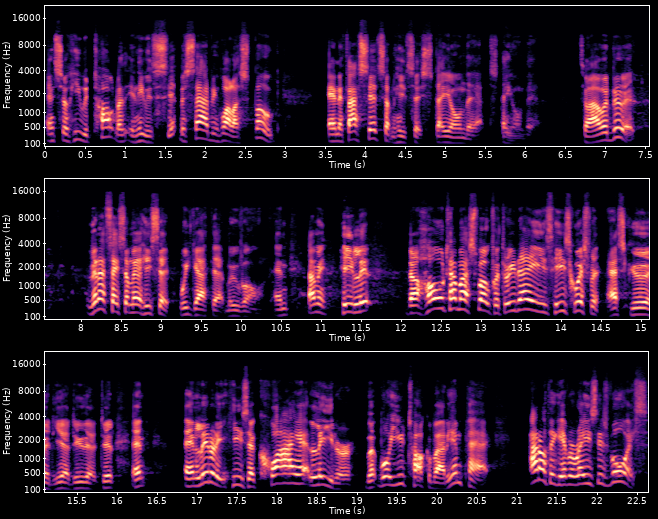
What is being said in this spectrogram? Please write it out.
And so he would talk, and he would sit beside me while I spoke. And if I said something, he'd say, Stay on that, stay on that. So I would do it. Then I'd say something else. He said, We got that, move on. And I mean, he lit. The whole time I spoke for three days, he's whispering, That's good. Yeah, do that. And, and literally, he's a quiet leader, but boy, you talk about impact. I don't think he ever raised his voice.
